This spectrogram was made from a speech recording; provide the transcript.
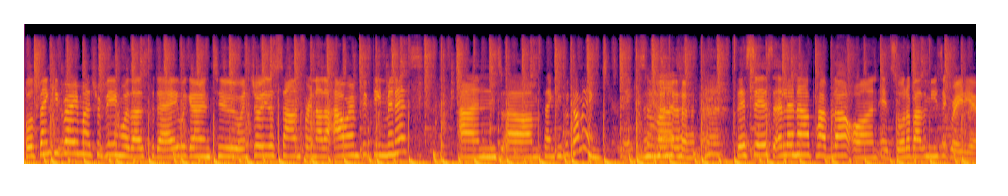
Well, thank you very much for being with us today. We're going to enjoy the sound for another hour and 15 minutes. And um, thank you for coming. Thank you so much. Yeah. This is Elena Pavla on It's All About the Music Radio.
